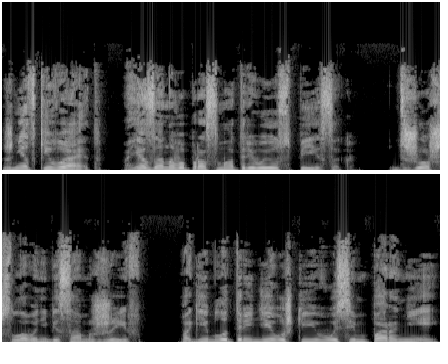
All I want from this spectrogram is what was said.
Жнец кивает, а я заново просматриваю список. Джош, слава небесам, жив. Погибло три девушки и восемь парней.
